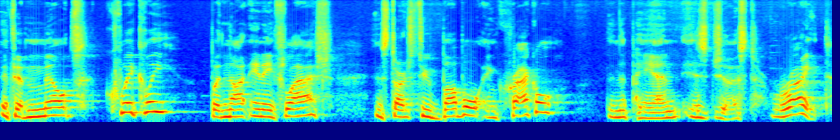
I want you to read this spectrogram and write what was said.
If it melts quickly, but not in a flash, and starts to bubble and crackle, then the pan is just right.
